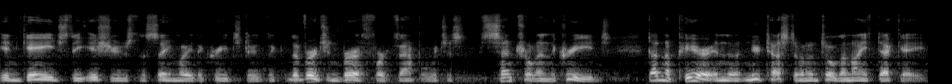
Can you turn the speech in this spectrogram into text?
engage the issues the same way the creeds do. The, the virgin birth, for example, which is central in the creeds, doesn't appear in the New Testament until the ninth decade.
